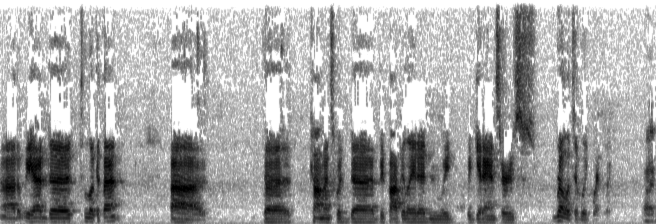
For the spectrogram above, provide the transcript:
uh, that we had to, to look at that uh, the comments would uh, be populated and we'd, we'd get answers relatively quickly Right.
